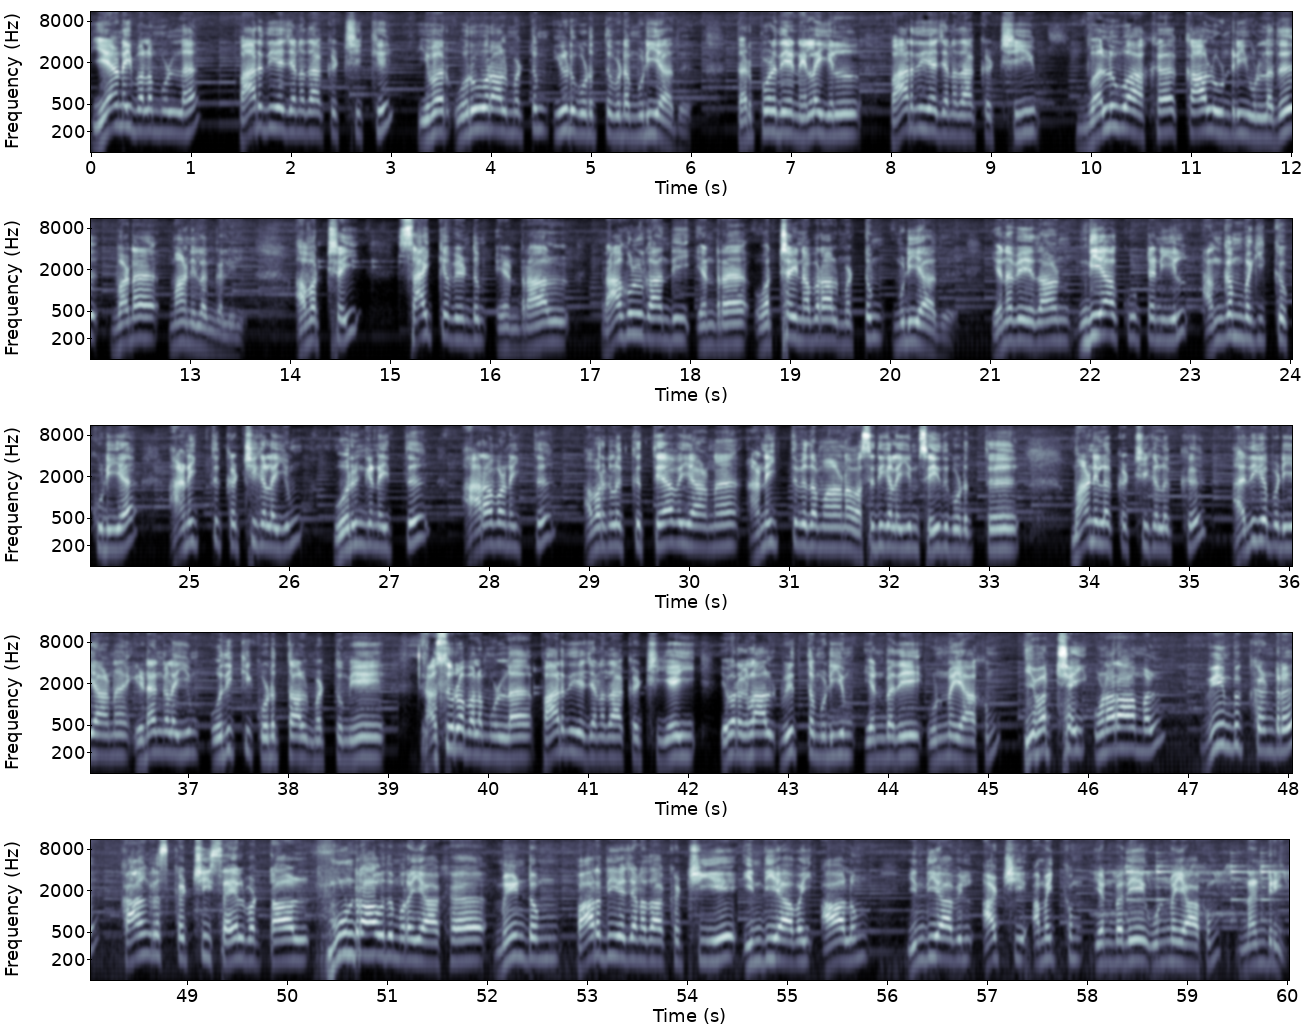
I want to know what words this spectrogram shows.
ஏனை பலமுள்ள பாரதிய ஜனதா கட்சிக்கு இவர் ஒருவரால் மட்டும் ஈடு கொடுத்து விட முடியாது. தற்பொழுதைய நிலையில் பாரதிய ஜனதா கட்சி வலுவாக காலூன்றி உள்ளது வட மாநிலங்களில். அவற்றை சாய்க்க வேண்டும் என்றால் ராகுல் காந்தி என்ற ஒற்றை நபரால் மட்டும் முடியாது. எனவேதான் இந்தியா கூட்டணியில் அங்கம் வகிக்கக்கூடிய அனைத்து கட்சிகளையும் ஒருங்கிணைத்து அரவணைத்து அவர்களுக்கு தேவையான அனைத்து விதமான வசதிகளையும் செய்து கொடுத்து மாநில கட்சிகளுக்கு அதிகப்படியான இடங்களையும் ஒதுக்கி கொடுத்தால் மட்டுமே அசுரபலமுள்ள பாரதிய ஜனதா கட்சியை இவர்களால் வீழ்த்த முடியும் என்பதே உண்மையாகும். இவற்றை உணராமல் வீம்புக்கென்று காங்கிரஸ் கட்சி செயல்பட்டால் மூன்றாவது முறையாக மீண்டும் பாரதிய ஜனதா கட்சியே இந்தியாவை ஆளும் இந்தியாவில் ஆட்சி அமைக்கும் என்பதே உண்மையாகும். நன்றி.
